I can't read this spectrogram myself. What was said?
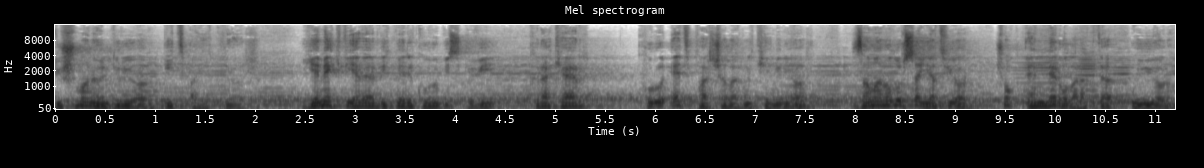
düşman öldürüyor, bit ayıklıyor. Yemek diye verdikleri kuru bisküvi, kraker, kuru et parçalarını kemiriyor, zaman olursa yatıyor, çok ender olarak da uyuyorum.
